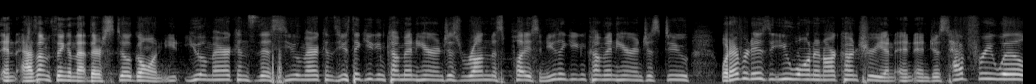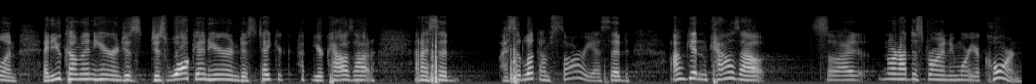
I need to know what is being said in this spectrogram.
and as I'm thinking that, they're still going, you, you, Americans this, you Americans, you think you can come in here and just run this place, and you think you can come in here and just do whatever it is that you want in our country and, and, and just have free will, and, and you come in here and just, just walk in here and just take your, your cows out. And I said, I said, look, I'm sorry. I said, I'm getting cows out, so I, we're not destroying any more of your corn.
